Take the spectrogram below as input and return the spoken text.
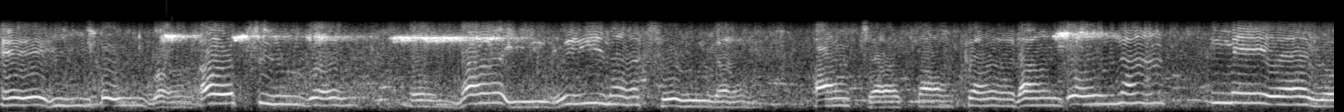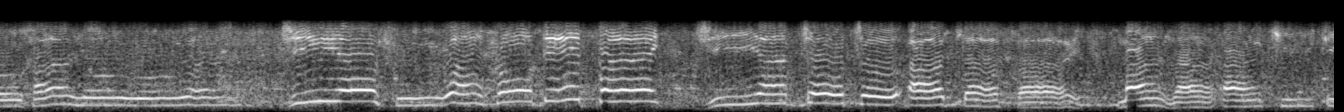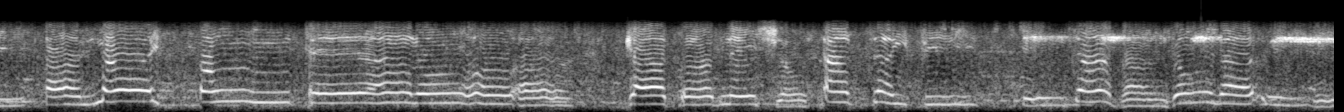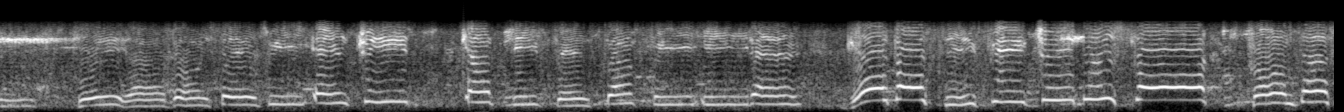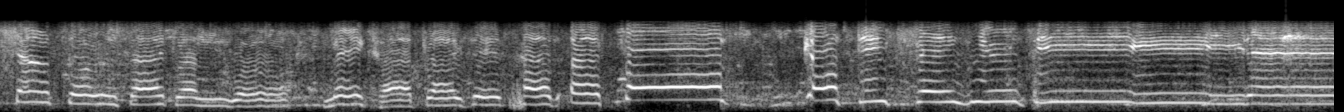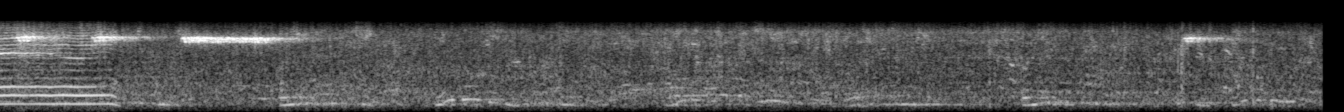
栄光は明日はないりな空あさからごなめやろはのはじやふわこでぱいじやちょちょあたぱい Mana akiti amai o te aroa God of nations at thy feet in the bandola Hear our voices we entreat defends the freedom Get Pacific Tribustar from the south or cyclone world. Make our prizes have a form. God defend New Zealand.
